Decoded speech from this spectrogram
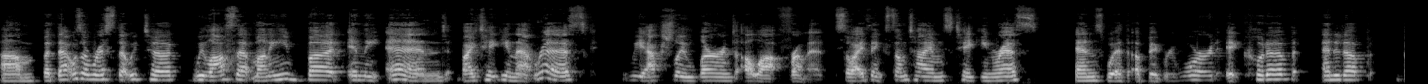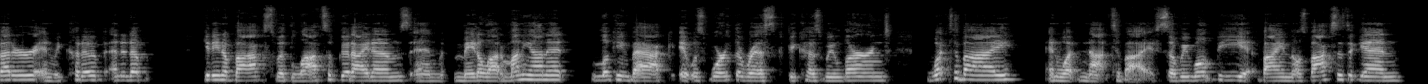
Um, but that was a risk that we took. We lost that money. But in the end, by taking that risk, we actually learned a lot from it. So I think sometimes taking risks ends with a big reward. It could have ended up better and we could have ended up getting a box with lots of good items and made a lot of money on it. Looking back, it was worth the risk because we learned what to buy and what not to buy. So we won't be buying those boxes again,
